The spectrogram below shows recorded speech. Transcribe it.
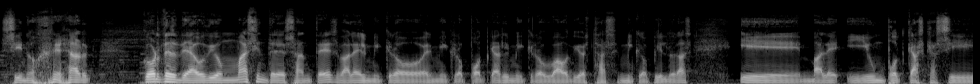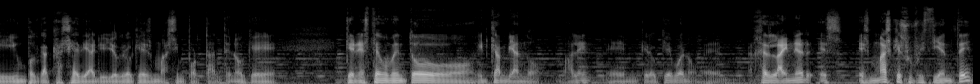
sino generar cortes de audio más interesantes, ¿vale? El micro, el micro podcast, el micro audio, estas micropíldoras, y, ¿vale? Y un podcast casi, un podcast casi a diario. Yo creo que es más importante, ¿no? Que, que en este momento ir cambiando, ¿vale? Eh, creo que, bueno, eh, Headliner es, es más que suficiente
